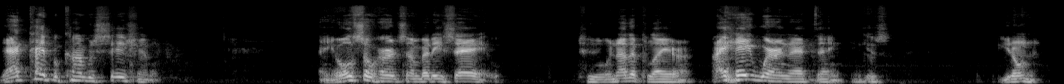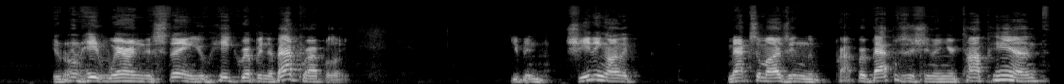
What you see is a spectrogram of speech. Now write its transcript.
that type of conversation and you also heard somebody say to another player, I hate wearing that thing. Goes, You don't you don't hate wearing this thing, you hate gripping the bat properly. You've been cheating on the maximizing the proper bat position in your top hand.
